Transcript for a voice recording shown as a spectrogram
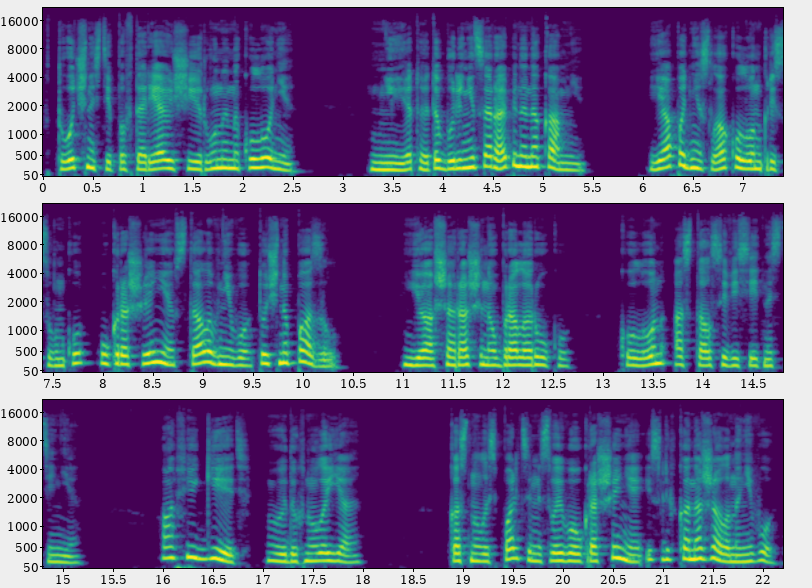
в точности повторяющий руны на кулоне. Нет, это были не царапины на камне. Я поднесла кулон к рисунку, украшение встало в него, точно пазл. Я ошарашенно убрала руку. Кулон остался висеть на стене. «Офигеть!» – выдохнула я. Коснулась пальцами своего украшения и слегка нажала на него.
